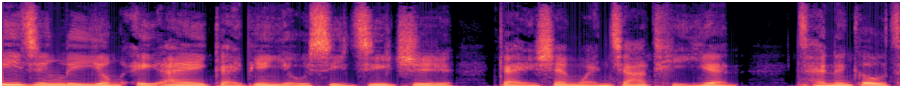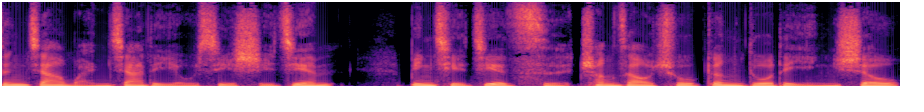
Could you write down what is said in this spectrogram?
毕竟利用 AI 改变游戏机制，改善玩家体验，才能够增加玩家的游戏时间，并且借此创造出更多的营收。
